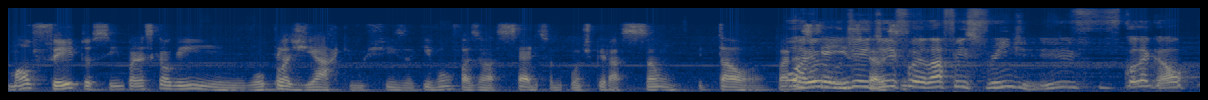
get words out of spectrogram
mal feito, assim. Parece que alguém. Vou plagiar aqui o X aqui, vamos fazer uma série sobre conspiração e tal. Parece Porra, que é o isso. O JJ foi lá, fez Fringe e ficou legal.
